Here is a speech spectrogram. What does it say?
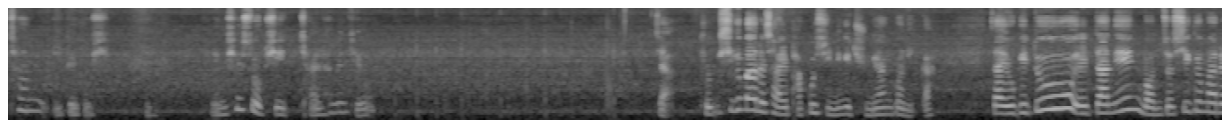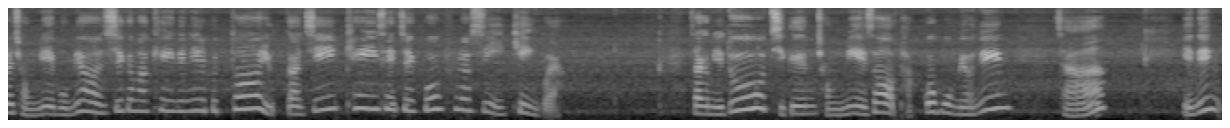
1250 그냥 실수 없이 잘 하면 돼요. 자, 결국 시그마를 잘 바꿀 수 있는 게 중요한 거니까. 자, 여기도 일단은 먼저 시그마를 정리해 보면 시그마 K는 1부터 6까지 K 세제곱 플러스 2K인 거야. 자, 그럼 얘도 지금 정리해서 바꿔 보면은 자, 얘는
